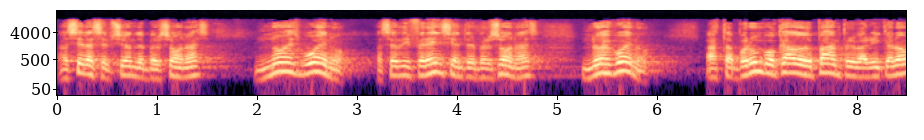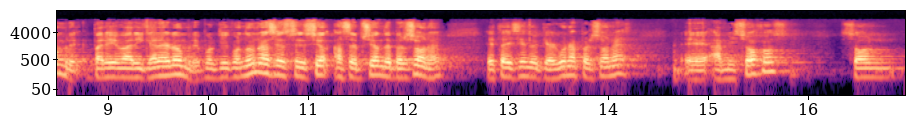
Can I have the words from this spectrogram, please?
hacer acepción de personas no es bueno. Hacer diferencia entre personas no es bueno. Hasta por un bocado de pan prevarica el hombre, prevaricará el hombre. Porque cuando uno hace acepción de personas, está diciendo que algunas personas, eh, a mis ojos, son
